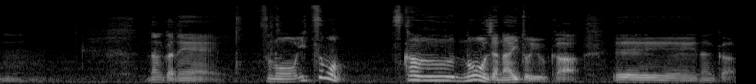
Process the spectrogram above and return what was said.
うん。なんかねそのいつも使う脳じゃないというかえー、なんか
